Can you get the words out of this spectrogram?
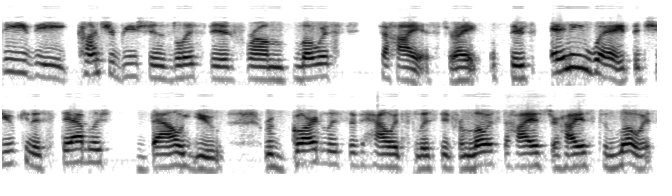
see the contributions listed from lowest to highest, right? If there's any way that you can establish value, regardless of how it's listed from lowest to highest or highest to lowest,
